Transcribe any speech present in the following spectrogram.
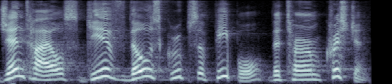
Gentiles give those groups of people the term Christian.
